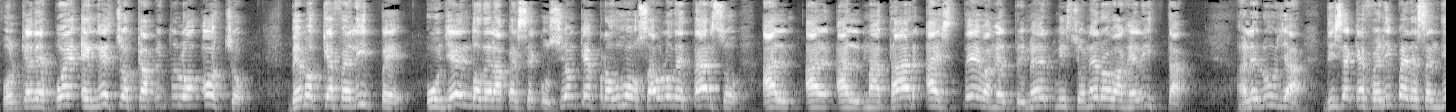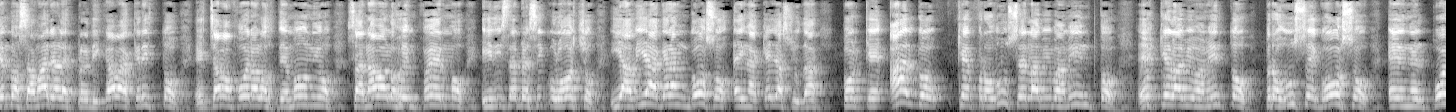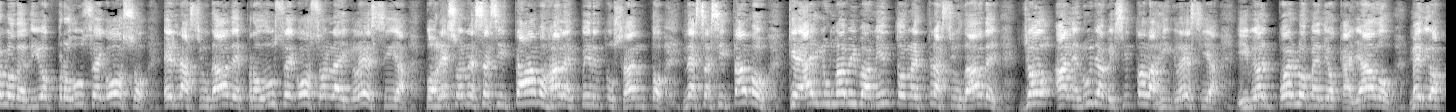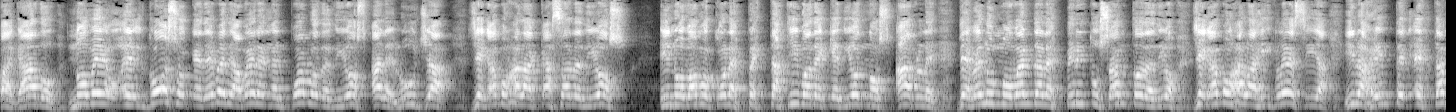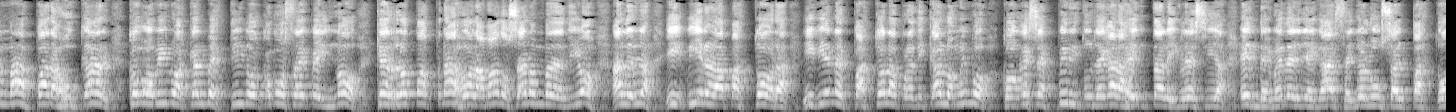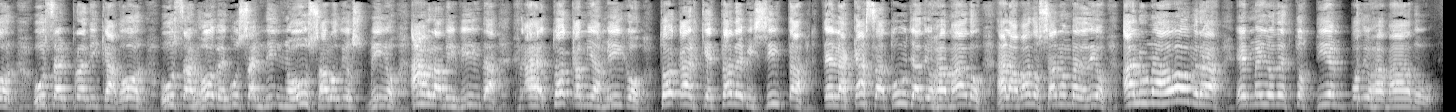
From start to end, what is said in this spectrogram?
Porque después en Hechos capítulo 8 vemos que Felipe, huyendo de la persecución que produjo Saulo de Tarso al, al, al matar a Esteban, el primer misionero evangelista, Aleluya. Dice que Felipe descendiendo a Samaria les predicaba a Cristo, echaba fuera a los demonios, sanaba a los enfermos. Y dice el versículo 8, y había gran gozo en aquella ciudad, porque algo que produce el avivamiento es que el avivamiento produce gozo en el pueblo de Dios, produce gozo en las ciudades, produce gozo en la iglesia. Por eso necesitamos al Espíritu Santo, necesitamos que haya un avivamiento en nuestras ciudades. Yo, aleluya, visito las iglesias y veo el pueblo medio callado, medio apagado. No veo el gozo que debe de haber en el pueblo de Dios. Aleluya. Llegamos a la casa de Dios y nos vamos con la expectativa de que Dios nos hable, de ver un mover del Espíritu Santo de Dios. Llegamos a las iglesias y la gente está más para juzgar cómo vino aquel vestido, cómo se peinó, qué ropa trajo, alabado sea el nombre de Dios. Aleluya. Y viene la pastora y viene el pastor a predicar lo mismo. Con ese espíritu llega la gente a la iglesia. En vez de llegar, Señor, usa el pastor, usa el predicador, usa el joven, usa el niño, úsalo, Dios mío. Habla mi vida, ah, toca a mi amigo, toca al que está de visita en la casa tuya, Dios amado. Alabado sea el nombre de Dios. Haz una obra en medio de estos tiempos, Dios amado.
